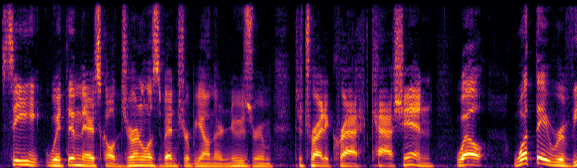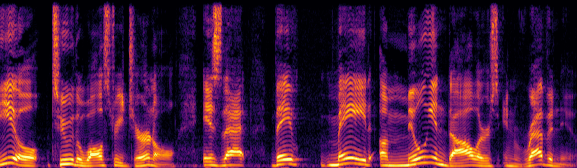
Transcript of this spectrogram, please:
see within there, it's called Journalist Venture Beyond Their Newsroom to try to crash, cash in. Well, what they reveal to the Wall Street Journal is that they've made a million dollars in revenue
